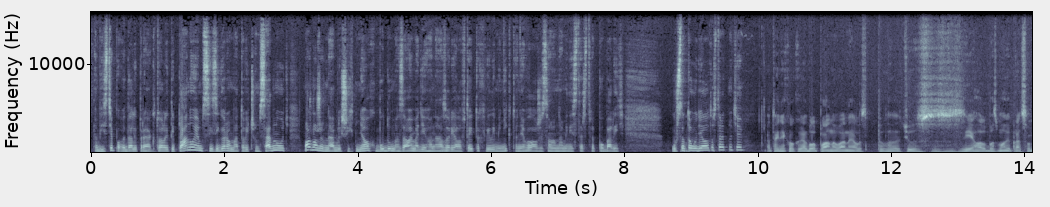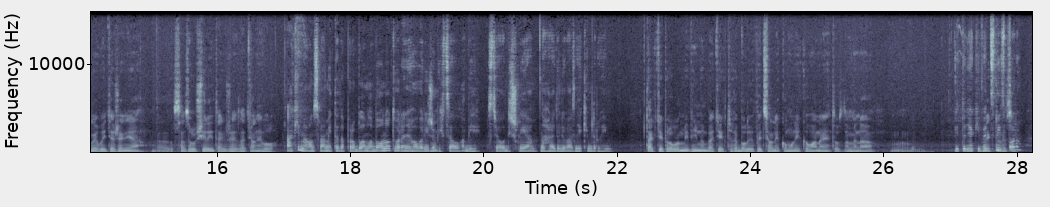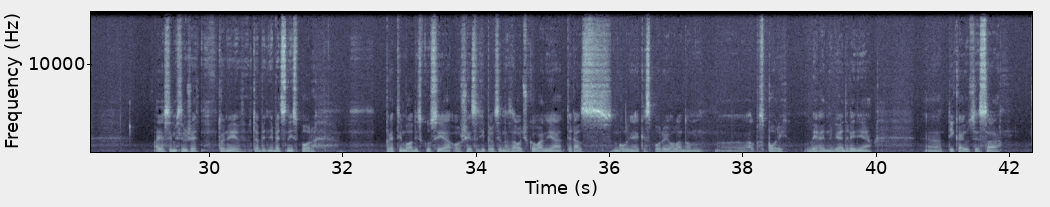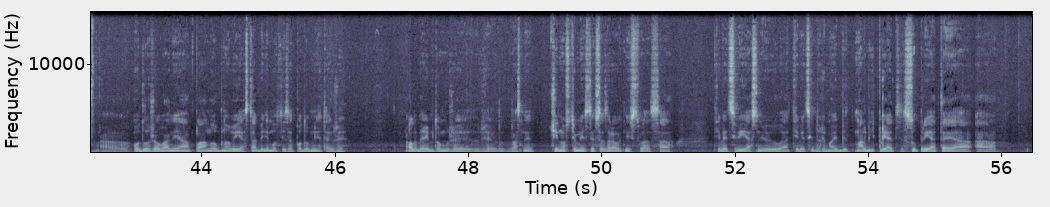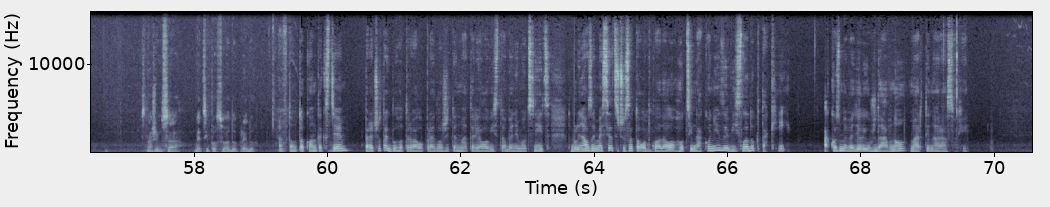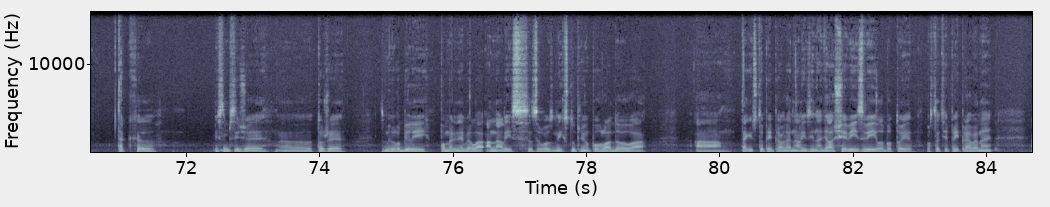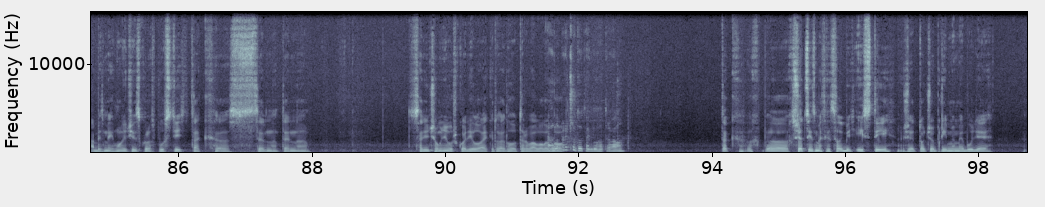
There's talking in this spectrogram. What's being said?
Vy ste povedali pre aktuality, plánujem si s Igorom Matovičom sadnúť, možno, že v najbližších dňoch budú ma zaujímať jeho názory, ale v tejto chvíli mi nikto nevolal, že sa mám na ministerstve pobaliť. Už sa to udialo, to stretnutie? A tak niekoľkokrát bolo plánované, ale či už z jeho alebo z mojej pracovného vyťaženia e, sa zrušili, takže zatiaľ nebolo. Aký má on s vami teda problém? Lebo on otvorene hovorí, že by chcel, aby ste odišli a nahradili vás niekým druhým. Tak tie problémy vnímam iba tie, ktoré boli oficiálne komunikované, to znamená je to nejaký vecný spor? A ja si myslím, že to nie je, to je nevecný spor. Predtým bola diskusia o 60% zaočkovania, teraz boli nejaké spory ohľadom, e, alebo spory, verejné vyjadrenia e, týkajúce sa e, odlžovania, plánu obnovy a stavby nemocnic a podobne, takže ale verím tomu, že, že vlastne činnosťou ministerstva zdravotníctva sa tie veci vyjasňujú a tie veci, ktoré mali byť, mali byť prijaté, sú prijaté a, a snažím sa veci posúvať dopredu. A v tomto kontexte, prečo tak dlho trvalo predložiť ten materiál o výstavbe nemocníc? To boli naozaj mesiace, čo sa to odkladalo, hoci nakoniec je výsledok taký, ako sme vedeli už dávno, Martin a Rásochy. Tak e, myslím si, že e, to, že sme urobili pomerne veľa analýz z rôznych stupňov pohľadov a, a takisto pripravili analýzy na ďalšie výzvy, lebo to je v podstate pripravené, aby sme ich mohli čím skôr spustiť, tak e, ten, ten sa ničomu neuškodilo, aj keď to tak dlho trvalo. Lebo... Ale prečo to tak dlho trvalo? Tak e, všetci sme chceli byť istí, že to, čo príjmeme, bude e,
